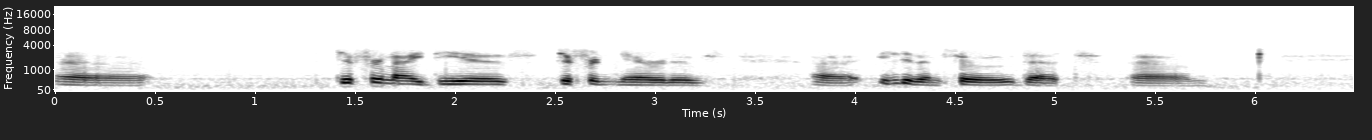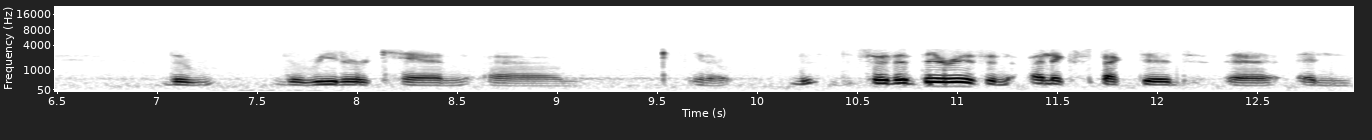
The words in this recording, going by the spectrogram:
uh, different ideas, different narratives uh, into them, so that um, the the reader can, um, you know, so that there is an unexpected uh, and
